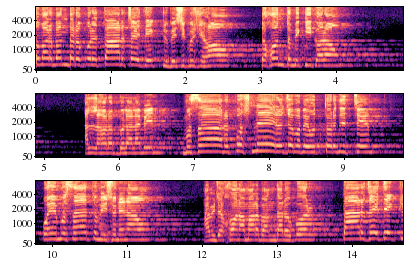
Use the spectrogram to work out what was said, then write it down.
তোমার বান্দার উপরে তার চাইতে একটু বেশি খুশি হও, তখন তুমি কি করো? আল্লাহ রাব্বুল আলামিন মুসার প্রশ্নের জবাবে উত্তর দিচ্ছে, ওহে মুসা, তুমি শুনে নাও, আমি যখন আমার বান্দার উপর তার চাইতে একটু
